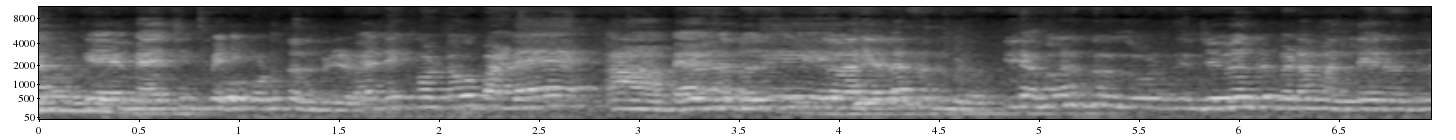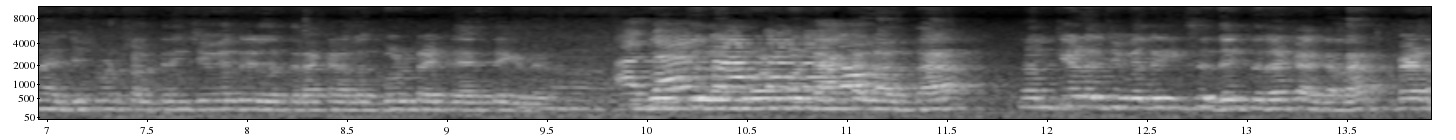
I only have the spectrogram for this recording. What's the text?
ಅದಕ್ಕೆ ಮ್ಯಾಚಿಂಗ್ ಪೆಟ್ಟಿ ಕೊಟ್ಟು ತಂದ್ಬಿಡು. ಪೆಟ್ಟಿ ಕೊಟ್ಟು ಬಳೆ ಹಾ ಬ್ಯಾಂಗಲ್ ಎಲ್ಲ ತಂದ್ಬಿಡು. ಎಲ್ಲ ತಂದು ಬಿಡ್ತೀನಿ ಜ್ಯುವೆಲ್ರಿ ಬೇಡ ಅಲ್ಲೇ ಇರೋದನ್ನ ಅಡ್ಜಸ್ಟ್ ಮಾಡ್ಕೊಳ್ತೀನಿ. ಜ್ಯುವೆಲ್ರಿ ಎಲ್ಲ ತರಕಾಗಲ್ಲ ಗೋಲ್ಡ್ ರೈಟ್ ಜಾಸ್ತಿ ಆಗಿದೆ. ನೋಡ್ಕೊಂಡು ಹಾಕಲ್ಲ ಅಂತ. ನಾನು ಕೇಳೋ ಜ್ಯುವೆಲ್ರಿ ಈಗ ಸದ್ಯಕ್ಕೆ ತರಕಾಗಲ್ಲ. ಬೇಡ.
